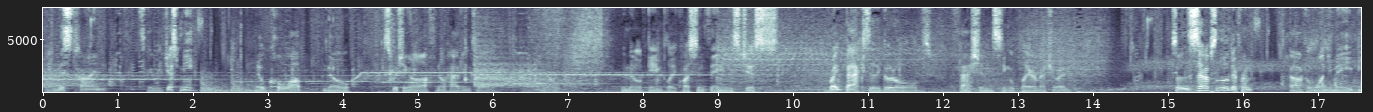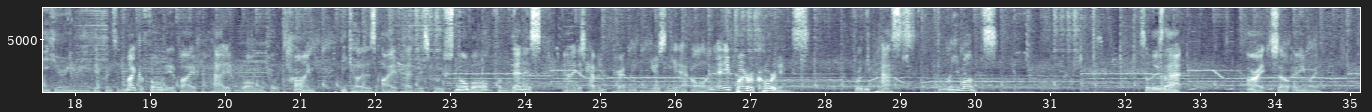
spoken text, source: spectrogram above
And this time, it's gonna be just me. No co-op, no switching off, no having to, you know, in the middle of gameplay question things. Just right back to the good old fashioned single-player Metroid. So this setup's a little different. Uh, for one, you may be hearing the difference in the microphone if I've had it wrong the whole time, because I've had this blue snowball from Dennis, and I just haven't apparently been using it at all in any of my recordings for the past three months. So there's that. Alright, so anyway,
